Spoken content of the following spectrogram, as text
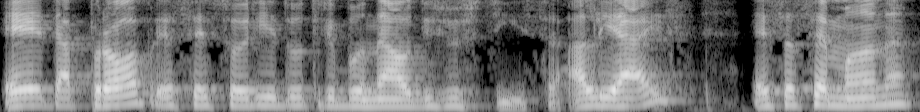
é da própria assessoria do Tribunal de Justiça. Aliás, essa semana,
